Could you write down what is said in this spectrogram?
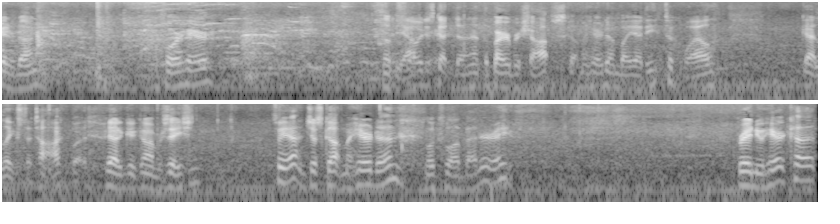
get her done before hair. So yeah, we just got done at the barber shops. Got my hair done by Eddie. Took a while. Guy likes to talk, but we had a good conversation. So yeah, just got my hair done. Looks a lot better, right? Brand new haircut.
